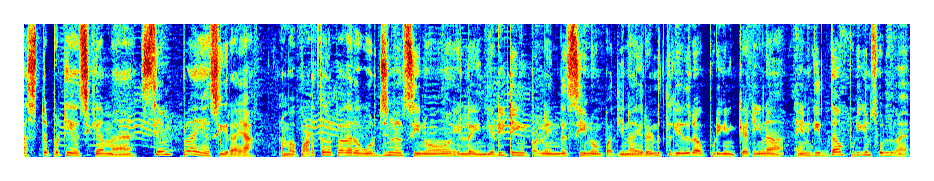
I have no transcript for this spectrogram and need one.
கஷ்டப்பட்டு யோசிக்காமல் சிம்பிளாக யோசிக்கிறாயா? நம்ம படத்தில் பார்க்குற ஒரிஜினல் சீனோ இல்லை இந்த எடிட்டிங் பண்ண எந்த சீனோ பார்த்தீங்கன்னா ரெண்டுத்தில் எதிராக பிடிக்குன்னு கேட்டிங்கன்னா எனக்கு இதுதான் பிடிக்குன்னு சொல்லுவேன்.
